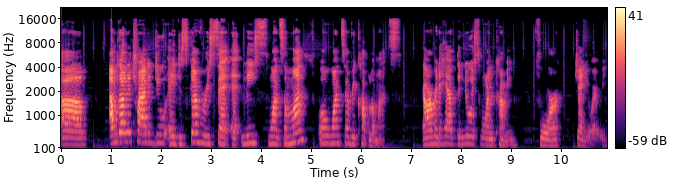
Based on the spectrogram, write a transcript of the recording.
Um, I'm going to try to do a discovery set at least once a month or once every couple of months. I already have the newest one coming for January.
